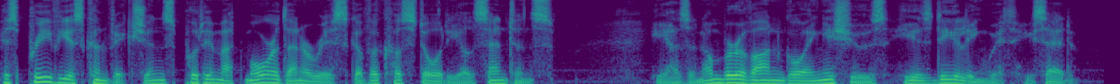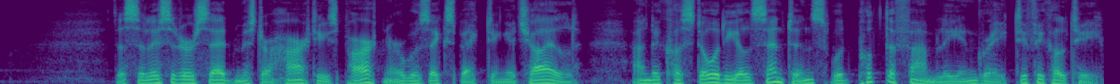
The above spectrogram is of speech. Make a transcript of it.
His previous convictions put him at more than a risk of a custodial sentence. He has a number of ongoing issues he is dealing with, he said. The solicitor said Mr. Harty's partner was expecting a child and a custodial sentence would put the family in great difficulty.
